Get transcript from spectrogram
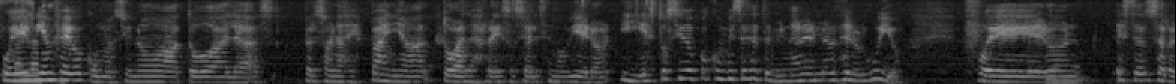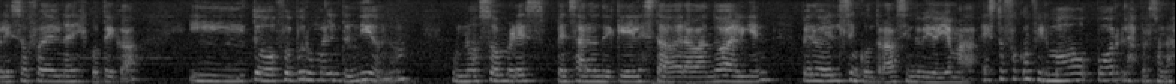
fue Mala. bien feo, conmocionó a todas las personas de España, todas las redes sociales se movieron y esto ha sido pocos meses de terminar el mes del orgullo. Fueron, Ujú. esto se realizó fue de una discoteca y todo fue por un malentendido, ¿no? Unos hombres pensaron de que él estaba grabando a alguien, pero él se encontraba haciendo videollamada. Esto fue confirmado por las personas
